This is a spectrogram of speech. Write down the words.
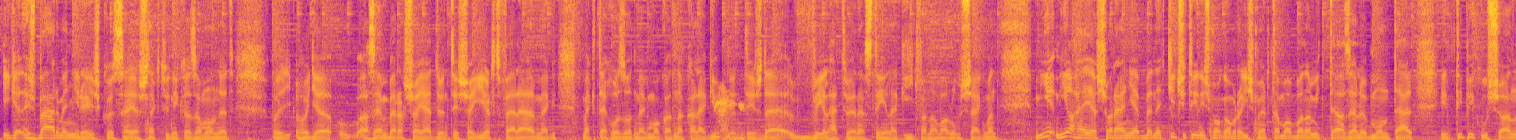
Igen, és bármennyire is közhelyesnek tűnik az a mondat, hogy, hogy az ember a saját döntéseiért felel, meg, meg te hozod meg magadnak a legjobb döntés, de vélhetően ez tényleg így van a valóságban. Mi, mi a helyes arány ebben? Egy kicsit én is magamra ismertem abban, amit te az előbb mondtál. Én tipikusan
